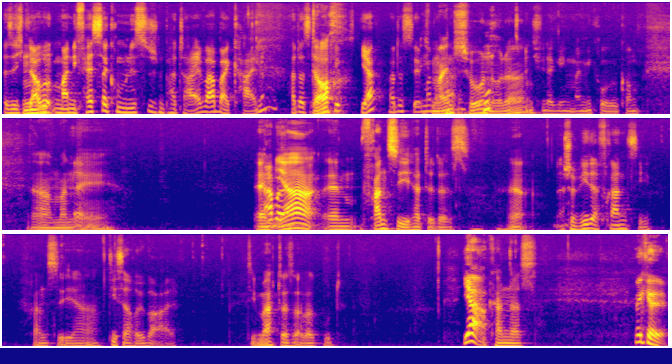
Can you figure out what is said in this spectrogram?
Also ich glaube, Manifest der Kommunistischen Partei war bei keinem. Hat das Doch. Ja, hat das jemand? Ich meine schon, Huch, oder? Jetzt bin ich wieder gegen mein Mikro gekommen. Ja, Mann, ähm, ey. Ähm, ja, ähm, Franzi hatte das. Ja. Schon wieder Franzi. Franzi, ja. Die ist auch überall. Die macht das aber gut. Ja. Die kann das. Mikkel.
